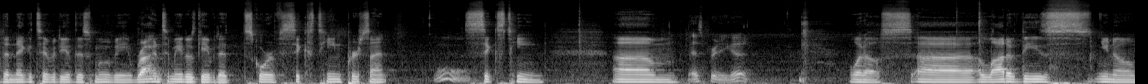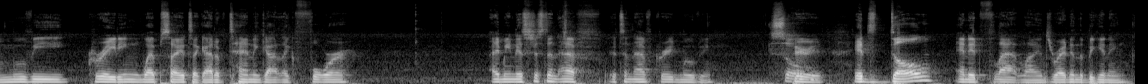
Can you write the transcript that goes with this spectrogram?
the negativity of this movie, Rotten Tomatoes gave it a score of sixteen percent. Ooh, Sixteen. Um, that's pretty good. What else? Uh, a lot of these, you know, movie grading websites, like out of ten, it got like four. I mean, it's just an F. It's an F grade movie. So Period. It's dull and it flatlines right in the beginning.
